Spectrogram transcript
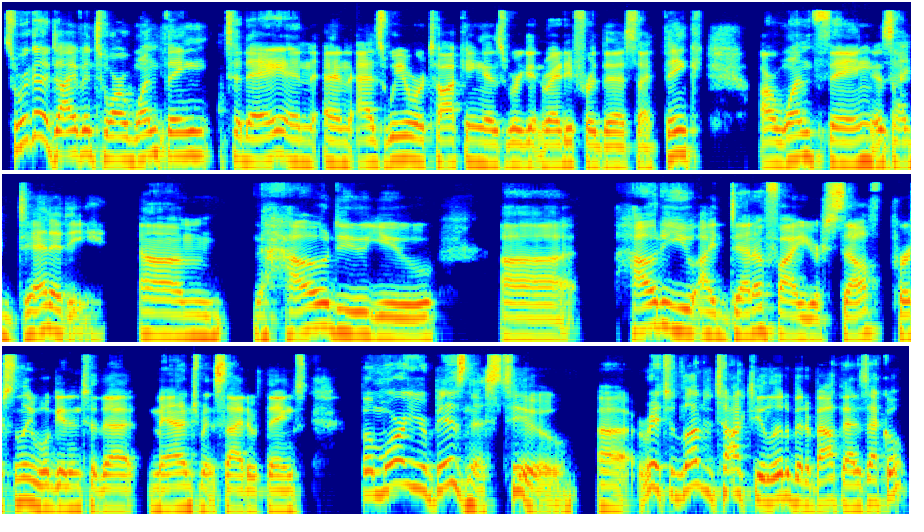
so we're going to dive into our one thing today. And, and as we were talking, as we're getting ready for this, I think our one thing is identity. Um, how do you uh, how do you identify yourself personally? We'll get into that management side of things, but more of your business too. Uh, Rich, I'd love to talk to you a little bit about that. Is that cool?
